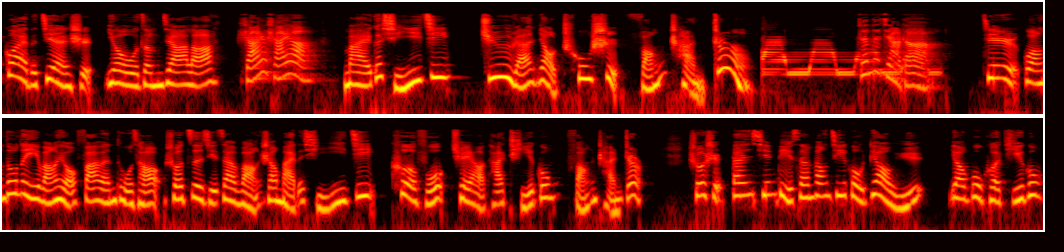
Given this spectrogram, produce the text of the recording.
怪的见识又增加了啊！啥呀啥呀？买个洗衣机。居然要出示房产证，真的假的？近日，广东的一网友发文吐槽，说自己在网上买的洗衣机，客服却要他提供房产证，说是担心第三方机构钓鱼，要顾客提供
